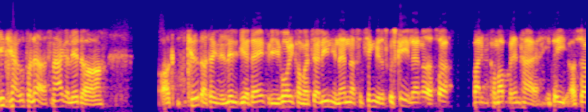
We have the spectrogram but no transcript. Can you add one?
gik herud på ladet og snakkede lidt, og, og kedede os egentlig lidt i de her dage, fordi de hurtigt kommer til at ligne hinanden, og så tænkte vi, at der skulle ske et eller andet, og så var det, vi kom op med den her idé, og så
